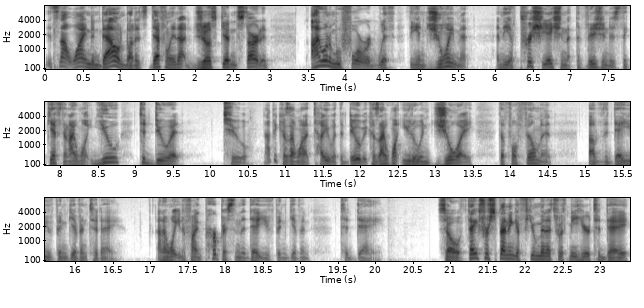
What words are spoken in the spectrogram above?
it's not winding down, but it's definitely not just getting started. I want to move forward with the enjoyment and the appreciation that the vision is the gift. And I want you to do it too. Not because I want to tell you what to do, because I want you to enjoy the fulfillment of the day you've been given today. And I want you to find purpose in the day you've been given today. So, thanks for spending a few minutes with me here today.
